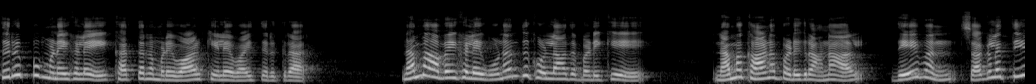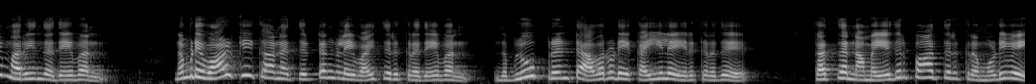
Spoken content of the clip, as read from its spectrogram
திருப்பு முனைகளை கத்த நம்முடைய வாழ்க்கையிலே வைத்திருக்கிறார். நம்ம அவைகளை உணர்ந்து கொள்ளாதபடிக்கு நம்ம காணப்படுகிறானால் தேவன் சகலத்தையும் அறிந்த தேவன் நம்முடைய வாழ்க்கைக்கான திட்டங்களை வைத்திருக்கிற தேவன் இந்த ப்ளூ பிரிண்ட் அவருடைய கையில் இருக்கிறது. கத்தர் நாம் எதிர்பார்த்திருக்கிற முடிவை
